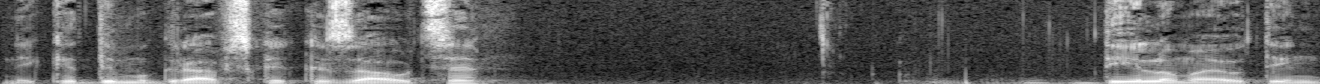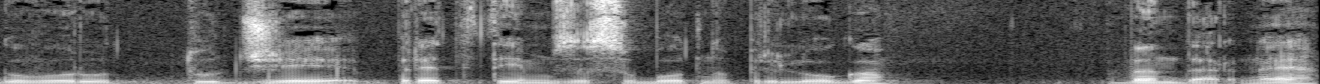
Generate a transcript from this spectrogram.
neke demografske kazalce. deloma je o tem govoril tudi že predtem za sobotno prilogo, vendar ne.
